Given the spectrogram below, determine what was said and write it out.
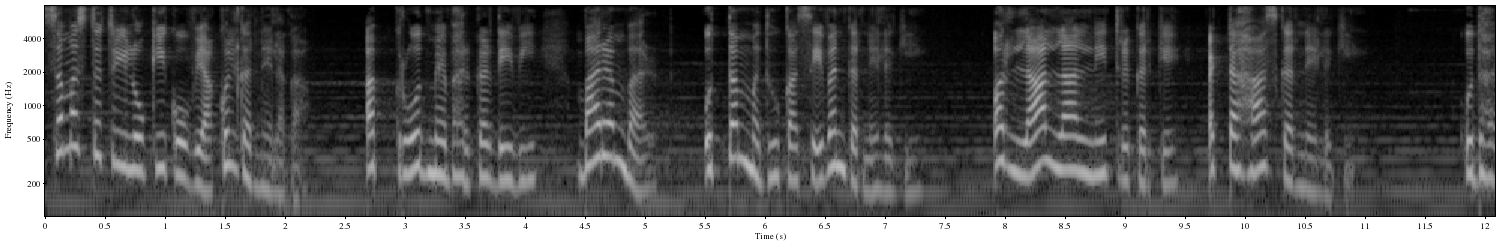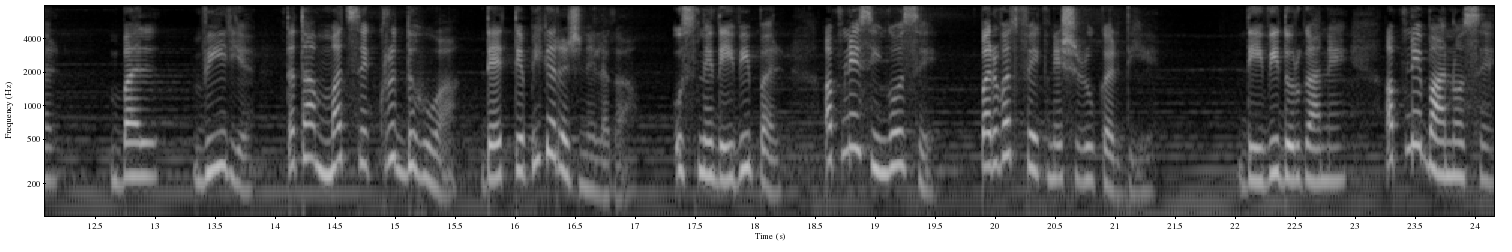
समस्त त्रिलोकी को व्याकुल करने लगा। अब क्रोध में भरकर देवी बारंबार उत्तम मधु का सेवन करने लगी और लाल लाल नेत्र करके अट्टहास करने लगी। उधर बल, वीर्य तथा मद से क्रुद्ध हुआ दैत्य भी गरजने लगा। उसने देवी पर अपने सिंगों से पर्वत फेंकने शुरू कर दिए। देवी दुर्गा ने अपने बानों से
